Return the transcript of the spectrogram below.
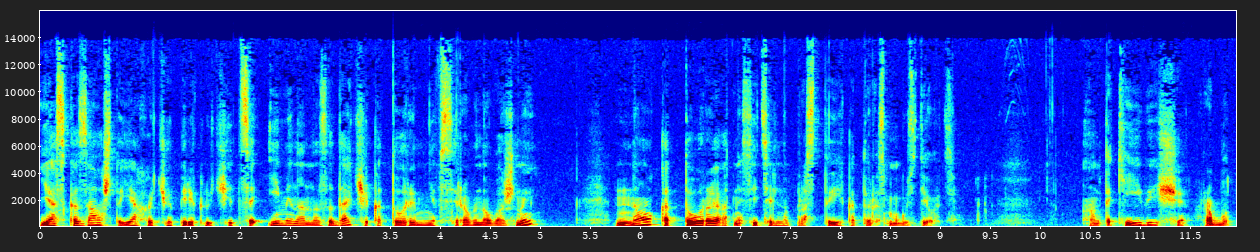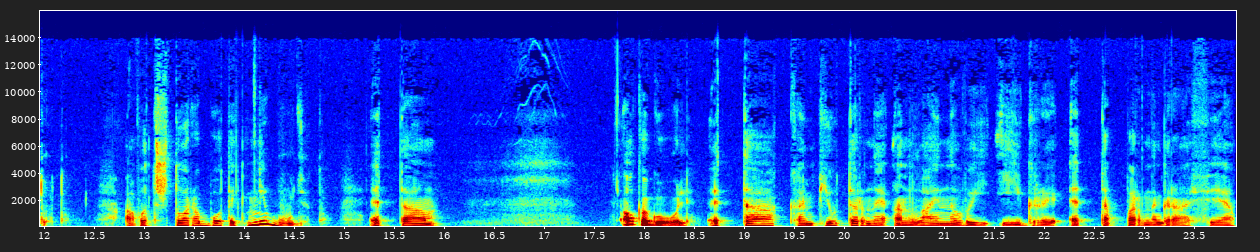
Я сказал, что я хочу переключиться именно на задачи, которые мне все равно важны, но которые относительно простые, которые смогу сделать. Такие вещи работают. А вот что работать не будет, это Алкоголь – это компьютерные онлайновые игры, это порнография,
